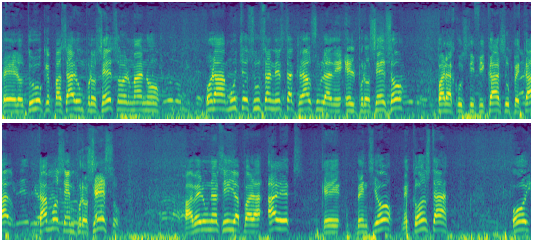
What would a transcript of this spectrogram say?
pero tuvo que pasar un proceso, hermano. Ahora muchos usan esta cláusula de el proceso para justificar su pecado. Estamos en proceso. A ver una silla para Alex, que venció, me consta. Hoy,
